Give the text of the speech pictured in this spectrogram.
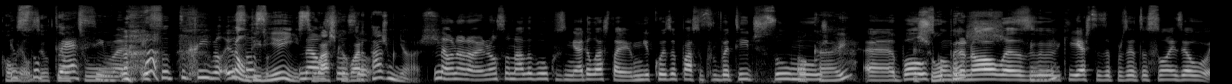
com eu eles. Sou eu péssima, tento... eu sou terrível. Eu não sou... diria isso, não, eu acho sou, que agora sou... estás melhor. Não, não, não, eu não sou nada boa a cozinhar e lá está. A minha coisa passa por batidos, sumos, okay. uh, bolos com granolas, que estas apresentações. Eu,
